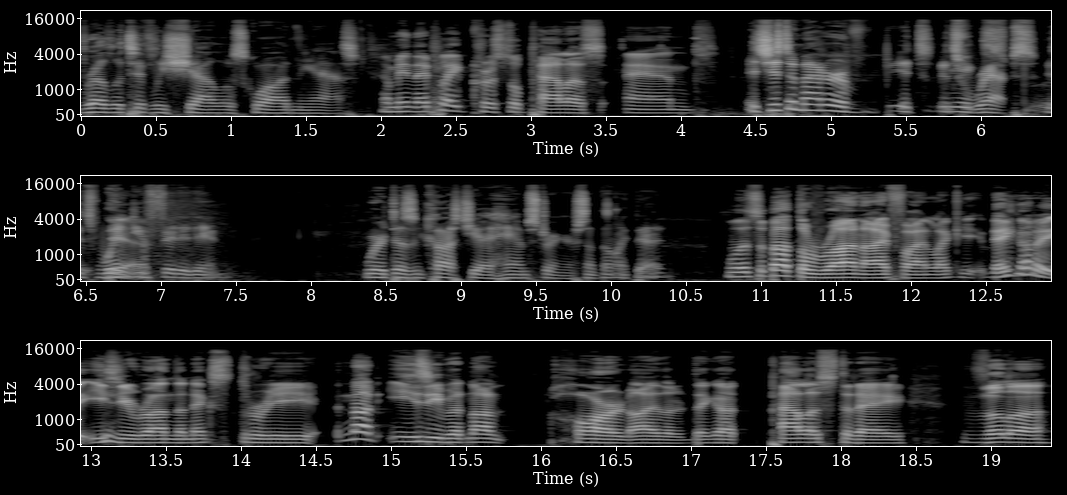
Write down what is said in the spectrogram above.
relatively shallow squad in the ass. I mean, they played Crystal Palace and It's just a matter of it's it's ex- reps. It's when yeah. you fit it in, where it doesn't cost you a hamstring or something like that. Well, it's about the run. I find like they got an easy run the next three. Not easy, but not hard either. They got Palace today, Villa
